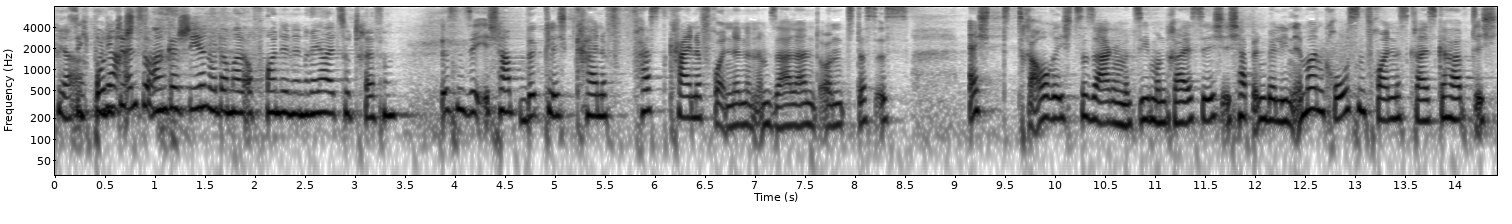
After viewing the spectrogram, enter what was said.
ja. Sich politisch zu engagieren oder mal auf Freundinnen real zu treffen? Wissen Sie, ich habe wirklich keine, fast keine Freundinnen im Saarland und das ist echt traurig zu sagen mit 37. Ich habe in Berlin immer einen großen Freundeskreis gehabt. Ich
